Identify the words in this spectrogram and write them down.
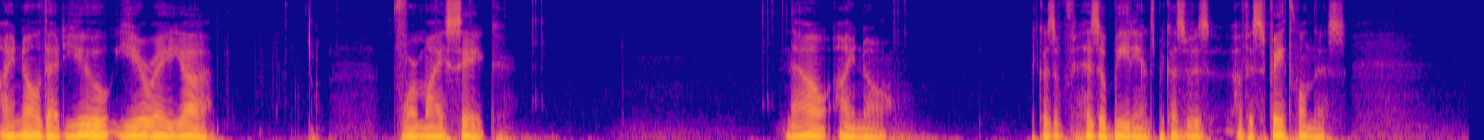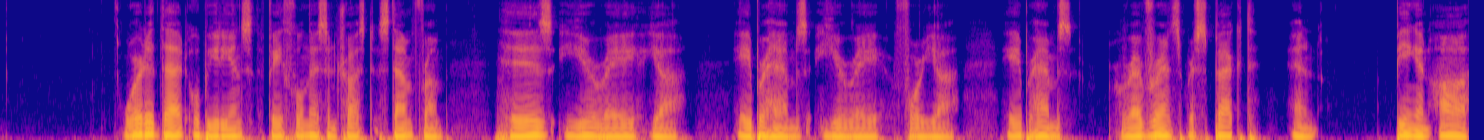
I know that you, Yireh Yah, for my sake. Now I know. Because of his obedience, because of his of his faithfulness. Where did that obedience, faithfulness, and trust stem from? His Yireh Yah, Abraham's Yireh for Yah, Abraham's reverence, respect, and being in awe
